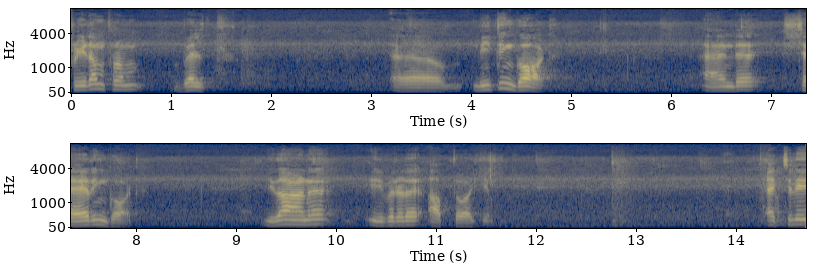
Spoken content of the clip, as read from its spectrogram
freedom from wealth meeting God and sharing God ഇതാണ് ഇവരുടെ ആപ്തവാക്യം. ആക്ച്വലി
